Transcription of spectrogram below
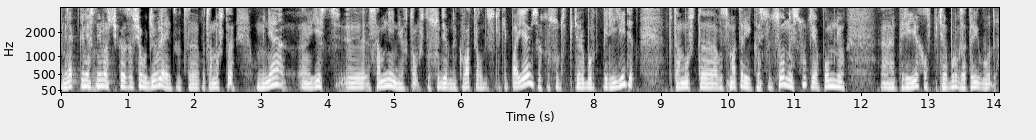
Меня, конечно, немножечко это все удивляет, вот, э, потому что у меня э, есть сомнения в том, что судебный квартал все-таки появится, что суд в Петербург переедет, потому что, вот смотри, Конституционный суд, я помню, переехал в Петербург за три года.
